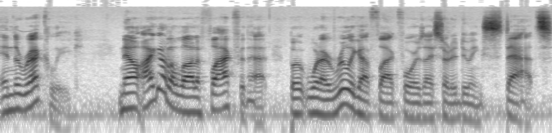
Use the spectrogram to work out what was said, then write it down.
in the rec league. Now I got a lot of flack for that, but what I really got flack for is I started doing stats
